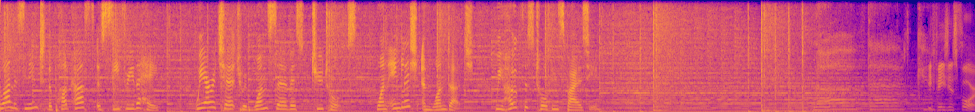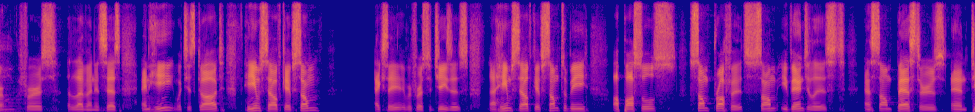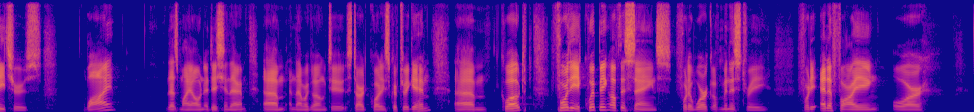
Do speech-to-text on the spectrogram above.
You are listening to the podcast of C3 The Hague. We are a church with one service, two talks, one English and one Dutch. We hope this talk inspires you. Ephesians 4, verse 11, it says, And he, which is God, he himself gave some, actually, it refers to Jesus, uh, he himself gave some to be apostles, some prophets, some evangelists, and some pastors and teachers. Why? That's my own addition there. Um, and then we're going to start quoting scripture again. Um, quote For the equipping of the saints, for the work of ministry, for the edifying or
